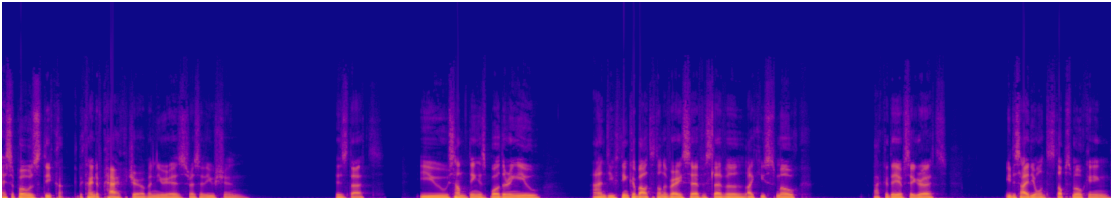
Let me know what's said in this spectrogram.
I suppose the the kind of caricature of a New Year's resolution is that you something is bothering you and you think about it on a very surface level, like you smoke, pack a day of cigarettes, You decide you want to stop smoking.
